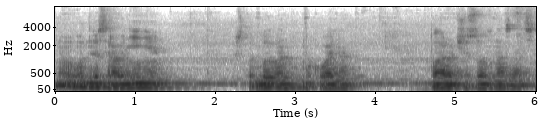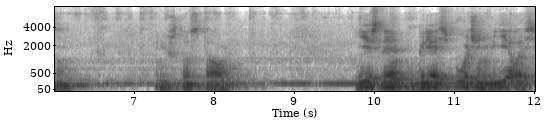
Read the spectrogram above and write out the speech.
Ну вот для сравнения, что было буквально пару часов назад с ней. И что стало. Если грязь очень въелась,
